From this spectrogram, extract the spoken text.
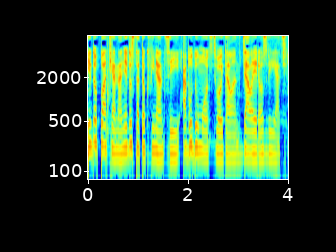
nedoplatia na nedostatok financií a budú môcť svoj talent ďalej rozvíjať.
